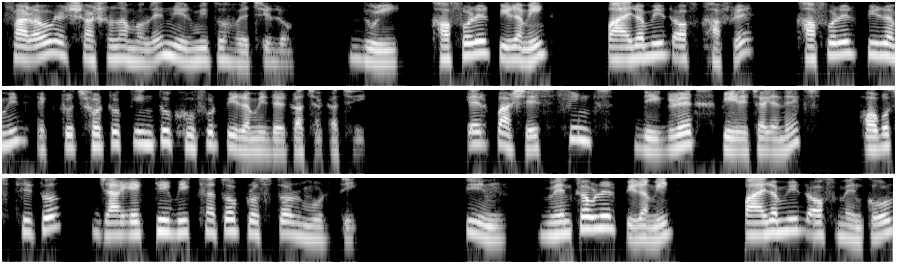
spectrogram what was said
ফারাওয়ের শাসনামলে নির্মিত হয়েছিল। দুই, খাফরের পিরামিড, পাইরামিড অফ খাফরে, খাফরের পিরামিড একটু ছোট কিন্তু খুফুর পিরামিডের কাছাকাছি। এর পাশে স্ফিংক্স দি গ্রেট স্পিরিচায়ানেক্স অবস্থিত, যা একটি বিখ্যাত প্রস্তর মূর্তি। তিন, মেনকাউরের পিরামিড, পাইরামিড অফ মেনকৌর,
